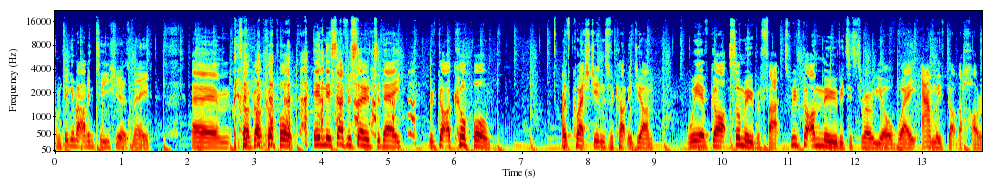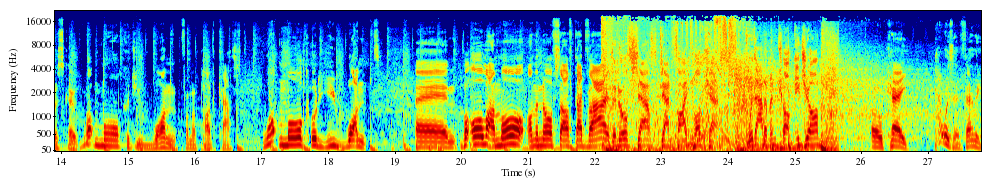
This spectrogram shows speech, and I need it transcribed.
I'm thinking about having t-shirts made. Um, so I've got a couple in this episode today. We've got a couple of questions for Cockney John. We have got some Uber facts. We've got a movie to throw your way, and we've got the horoscope. What more could you want from a podcast? What more could you want? Um, but all that and more on the North South Dad Vibe. The North South Dad Vibe Podcast with Adam and Cockney John. Okay, that was a very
